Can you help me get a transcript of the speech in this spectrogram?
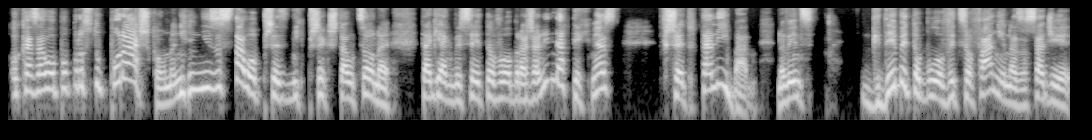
okazało po prostu porażką, no nie, nie zostało przez nich przekształcone tak, jakby sobie to wyobrażali, natychmiast wszedł Taliban. No więc gdyby to było wycofanie na zasadzie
